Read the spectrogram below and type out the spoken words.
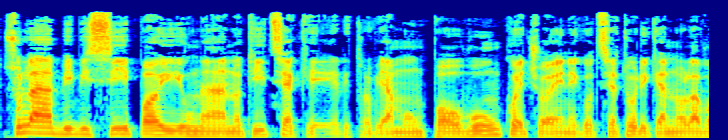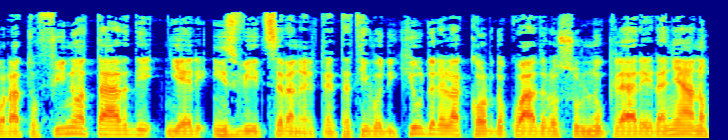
Sulla BBC poi una notizia che ritroviamo un po' ovunque, cioè i negoziatori che hanno lavorato fino a tardi ieri in Svizzera nel tentativo di chiudere l'accordo quadro sul nucleare iraniano.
